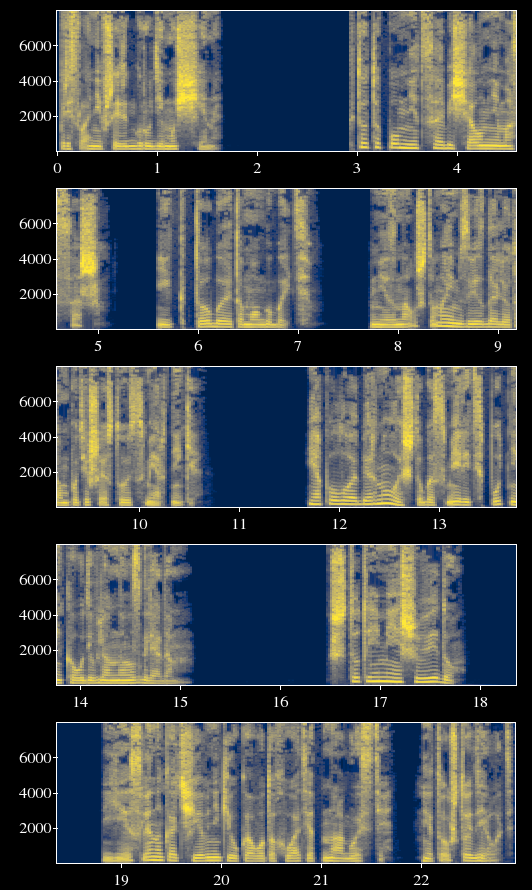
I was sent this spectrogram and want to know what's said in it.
прислонившись к груди мужчины. Кто-то, помнится, обещал мне массаж, и кто бы это мог быть? Не знал, что моим звездолетом путешествуют смертники. Я полуобернулась, чтобы смерить спутника удивленным взглядом. «Что ты имеешь в виду?» «Если на кочевнике у кого-то хватит наглости, не то что делать,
